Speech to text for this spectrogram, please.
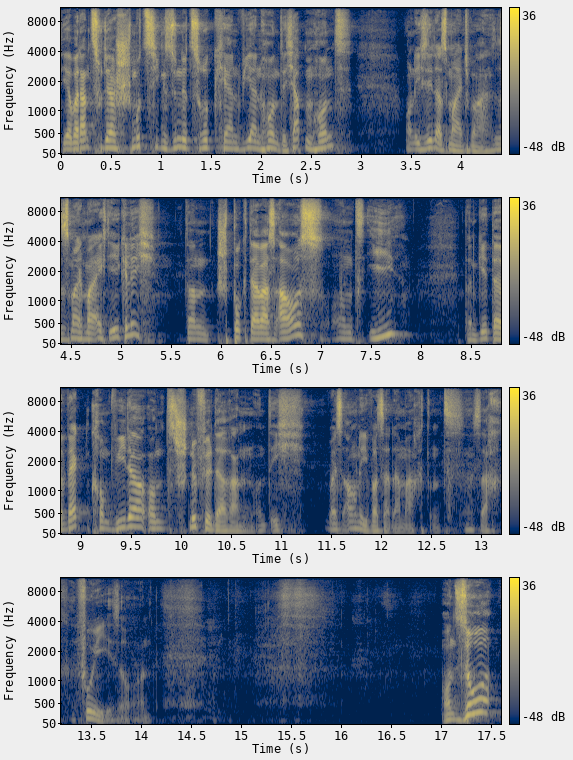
die aber dann zu der schmutzigen Sünde zurückkehren wie ein Hund. Ich habe einen Hund und ich sehe das manchmal. Das ist manchmal echt ekelig. Dann spuckt er was aus und i, dann geht er weg, kommt wieder und schnüffelt daran. Und ich weiß auch nicht, was er da macht und sag, pfui, so. Und, und so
